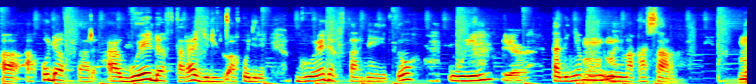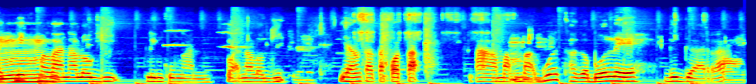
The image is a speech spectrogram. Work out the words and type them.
uh, aku daftar ah, gue daftarnya jadi aku jadi gue daftarnya itu UIN Iya. tadinya pengen Hmm. UIN Makassar teknik Hmm. melanalogi lingkungan planologi Oke. yang tata kota nah sama Hmm. emak gue kagak boleh gegara Oh,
